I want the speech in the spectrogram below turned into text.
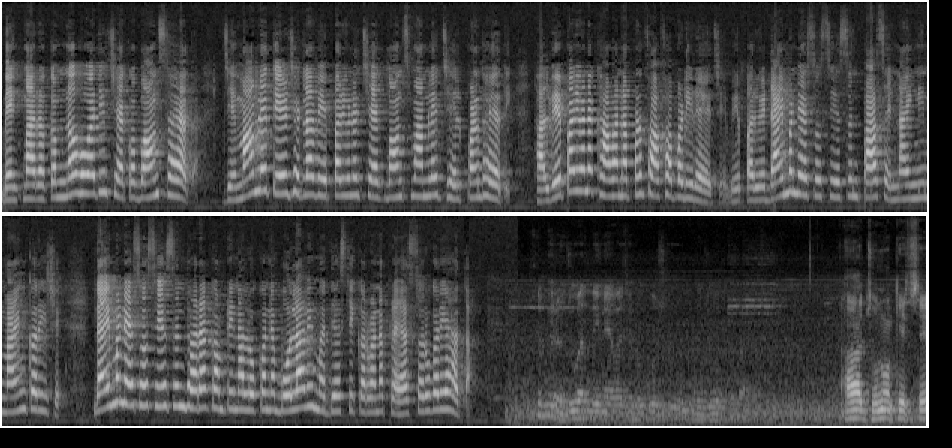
બેંકમાં રકમ ન હોવાથી ચેકો બાઉન્સ થયા હતા. જે મામલે તેર જેટલા વેપારીઓને ચેક બાઉન્સ મામલે જેલ પણ થઈ હતી. હાલ વેપારીઓને ખાવાના પણ ફાફા પડી રહ્યા છે. વેપારીઓએ ડાયમંડ એસોસિએશન પાસે નાઇંગની માંગ કરી છે. ડાયમંડ એસોસિએશન દ્વારા કંપનીના લોકોને બોલાવી મધ્યસ્થી કરવાના પ્રયાસ શરૂ કર્યા હતા. આ જૂનો કેસ છે.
